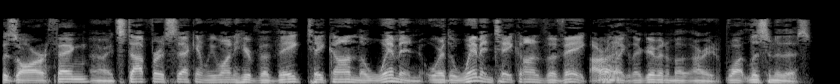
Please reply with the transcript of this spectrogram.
bizarre thing? All right, stop for a second. We want to hear Vivek take on the women, or the women take on Vivek. All right. like they're giving him a. All right, what? Listen to this.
